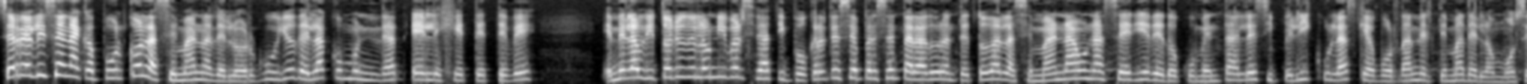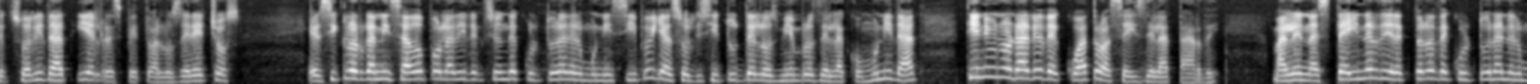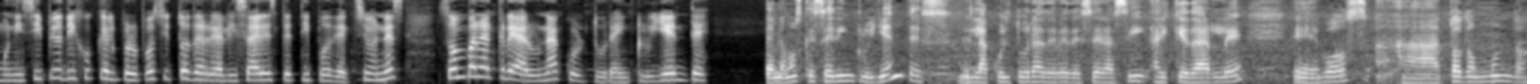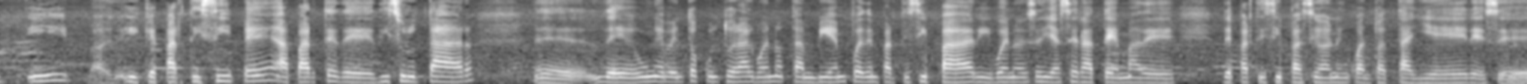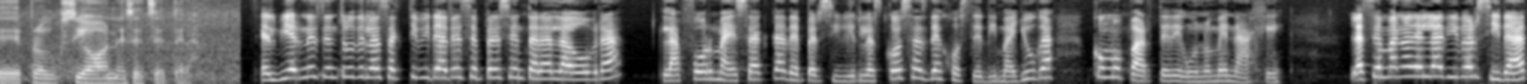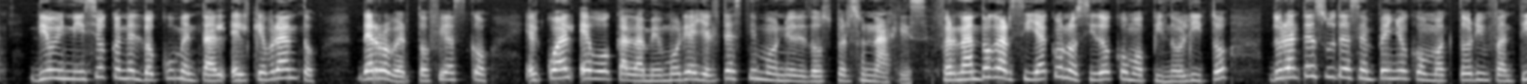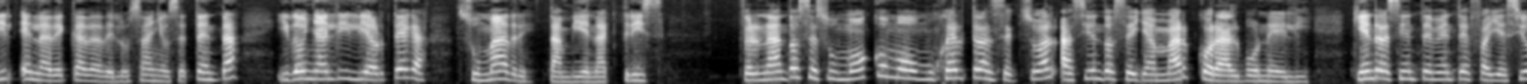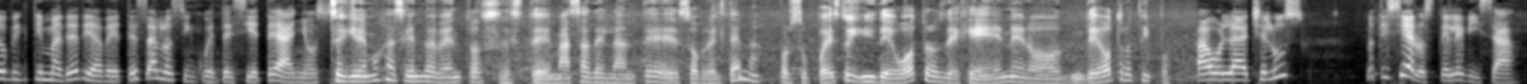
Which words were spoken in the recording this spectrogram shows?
Se realiza en Acapulco la Semana del Orgullo de la Comunidad LGTB. En el auditorio de la Universidad Hipócrates se presentará durante toda la semana una serie de documentales y películas que abordan el tema de la homosexualidad y el respeto a los derechos. El ciclo organizado por la Dirección de Cultura del municipio y a solicitud de los miembros de la comunidad tiene un horario de 4 a 6 de la tarde. Malena Steiner, directora de Cultura en el municipio, dijo que el propósito de realizar este tipo de acciones son para crear una cultura incluyente. Tenemos que ser incluyentes, la cultura debe de ser así, hay que darle eh, voz a todo mundo y, que participe, aparte de disfrutar eh, de un evento cultural, bueno, también pueden participar y bueno, ese ya será tema de, participación en cuanto a talleres, eh, producciones, etcétera. El viernes dentro de las actividades se presentará la obra La forma exacta de percibir las cosas de José Di Mayuga como parte de un homenaje. La Semana de la Diversidad dio inicio con el documental El Quebranto de Roberto Fiasco, el cual evoca la memoria y el testimonio de dos personajes. Fernando García, conocido como Pinolito, durante su desempeño como actor infantil en la década de los años 70, y doña Lilia Ortega, su madre, también actriz. Fernando se sumó como mujer transexual haciéndose llamar Coral Bonelli, quien recientemente falleció víctima de diabetes a los 57 años. Seguiremos haciendo eventos este, más adelante sobre el tema, por supuesto, y de otros, de género, de otro tipo. Paula H. Luz, Noticieros Televisa.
